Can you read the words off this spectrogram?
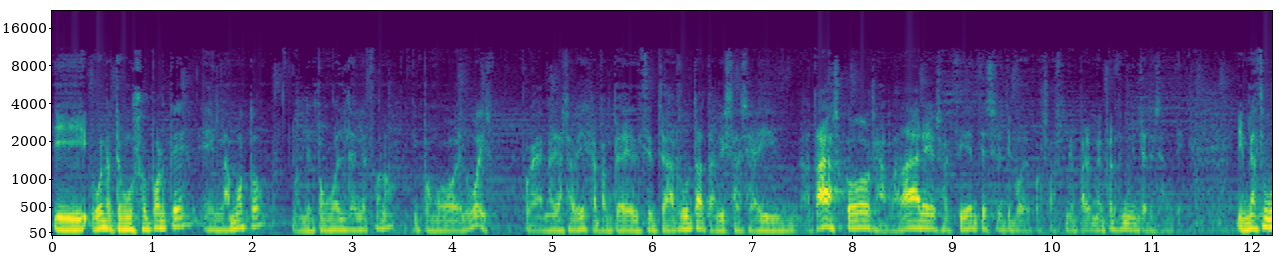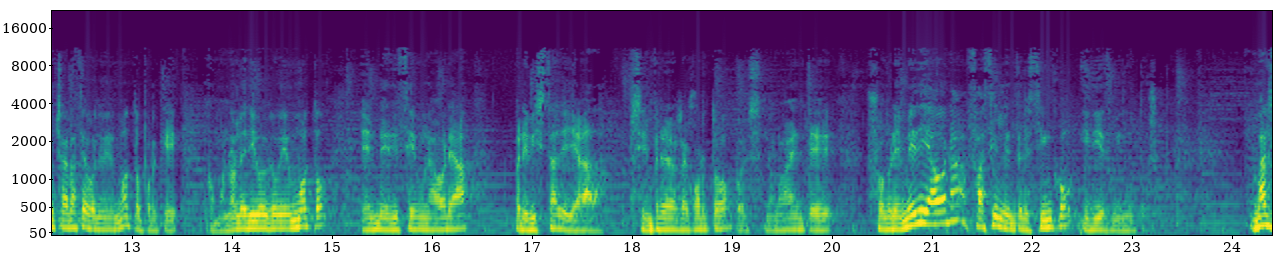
Y bueno, tengo un soporte en la moto donde pongo el teléfono y pongo el Waze. Porque además ya sabéis que aparte de decirte la ruta, te avisa si hay atascos, a radares, accidentes, ese tipo de cosas. Me, me parece muy interesante. Y me hace mucha gracia cuando voy en moto, porque como no le digo que voy en moto, él me dice una hora prevista de llegada. Siempre le recorto, pues normalmente sobre media hora, fácil entre 5 y 10 minutos. Más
